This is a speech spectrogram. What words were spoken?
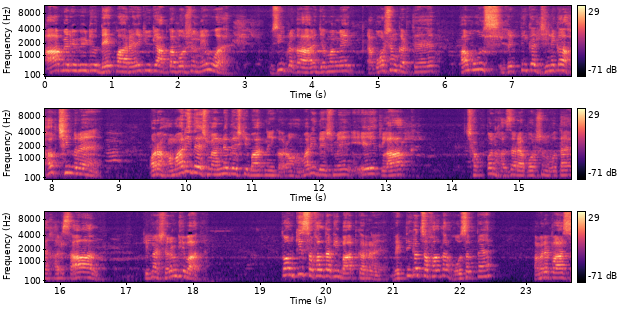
आप मेरी वीडियो देख पा रहे हैं क्योंकि आपका अबॉर्शन नहीं हुआ है। उसी प्रकार जब हम एक अबॉर्शन करते हैं, हम उस व्यक्ति का जीने का हक छीन रहे हैं। और हमारी देश में, अन्य देश की बात नहीं कर रहा हूँ, हमारी देश में एक लाख छप्पन हज़ार अबॉर्शन होता है हर साल। कितना शर्म की बात है। तो हम किस सफलता की बात कर रहे हैं? व्यक्तिगत सफलता हो सकता है। हमारे पास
